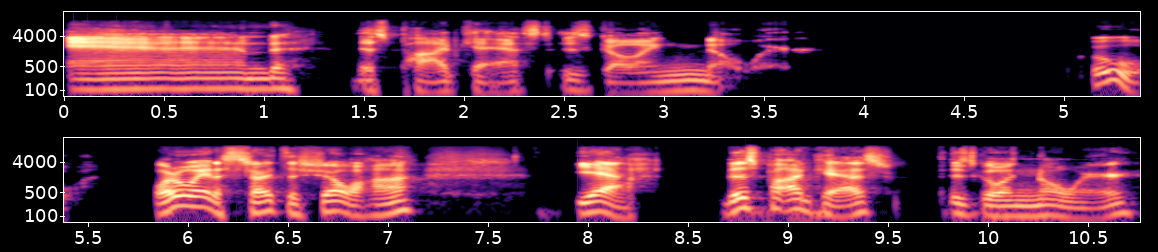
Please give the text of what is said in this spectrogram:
And this podcast is going nowhere. Ooh, what a way to start the show, huh? Yeah, this podcast is going nowhere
